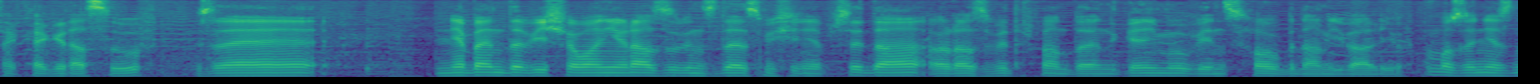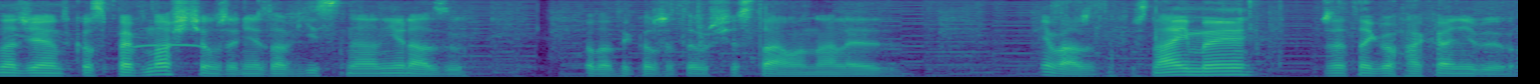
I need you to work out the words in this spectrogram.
taka gra słów, że nie będę wisiał ani razu, więc DS mi się nie przyda oraz wytrwam do endgame'u, więc Hope da mi value. Może nie z nadzieją, tylko z pewnością, że nie zawisnę ani razu. Szkoda tylko, że to już się stało, no ale nieważne. Uznajmy, że tego haka nie było.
